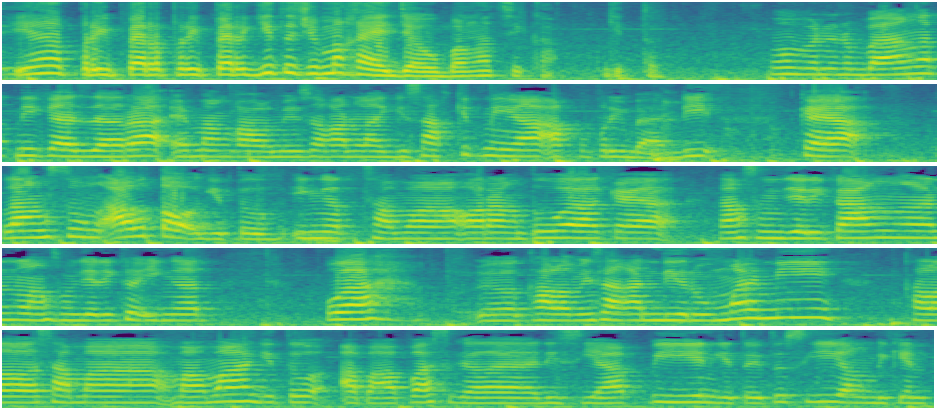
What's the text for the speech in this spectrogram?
ya prepare prepare gitu. Cuma kayak jauh banget sih kak gitu. Wah bener banget nih Kak Zara. Emang kalau misalkan lagi sakit nih ya Aku pribadi Kayak langsung auto gitu. Ingat sama orang tua Kayak langsung jadi kangen Langsung jadi keinget. Wah e, kalau misalkan di rumah nih kalau sama mama gitu apa-apa segala disiapin gitu. Itu sih yang bikin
